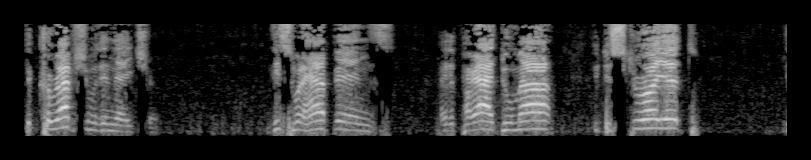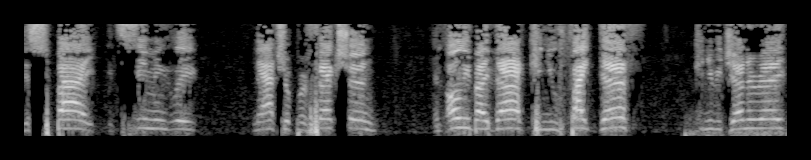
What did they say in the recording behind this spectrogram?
the corruption within nature. This is what happens by the Para Aduma. You destroy it despite its seemingly natural perfection, and only by that can you fight death, can you regenerate,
